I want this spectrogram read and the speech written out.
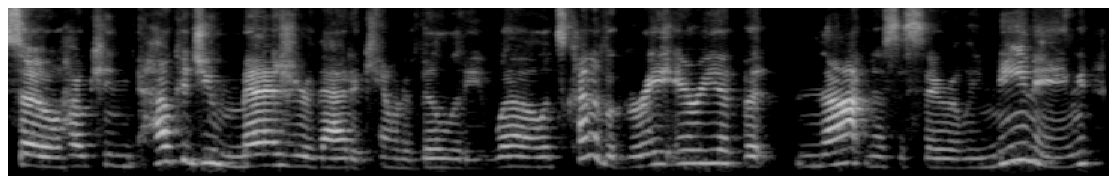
So how can how could you measure that accountability? Well, it's kind of a gray area, but not necessarily. Meaning,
